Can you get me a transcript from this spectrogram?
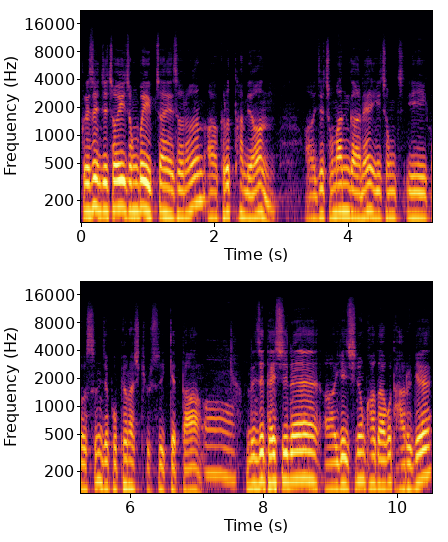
그래서 이제 저희 정부의 입장에서는 아, 그렇다면 어, 이제 조만간에 이 정, 이것은 이제 보편화시킬 수 있겠다. 어. 근데 이제 대신에 어, 이게 신용카드하고 다르게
